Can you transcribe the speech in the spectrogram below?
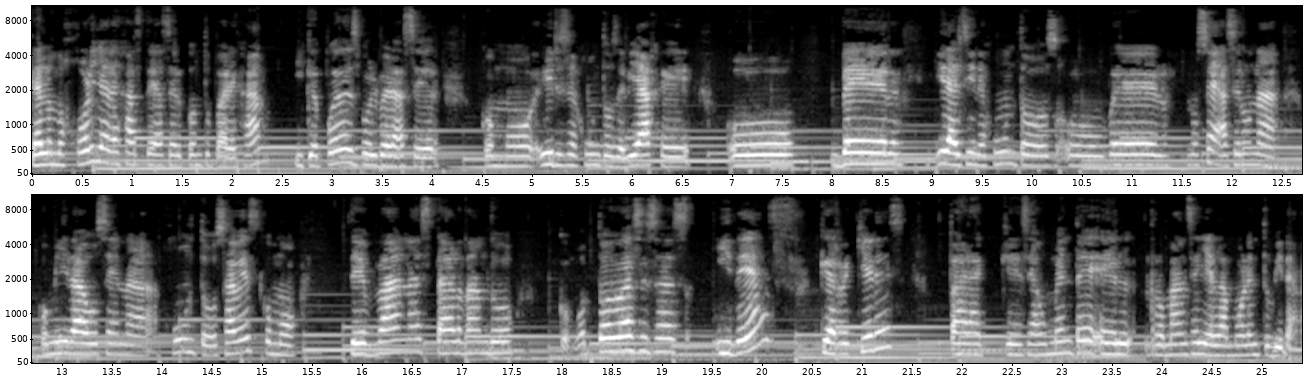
que a lo mejor ya dejaste de hacer con tu pareja y que puedes volver a hacer, como irse juntos de viaje o ver ir al cine juntos o ver, no sé, hacer una comida o cena juntos, ¿sabes? Como te van a estar dando como todas esas ideas que requieres para que se aumente el romance y el amor en tu vida.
